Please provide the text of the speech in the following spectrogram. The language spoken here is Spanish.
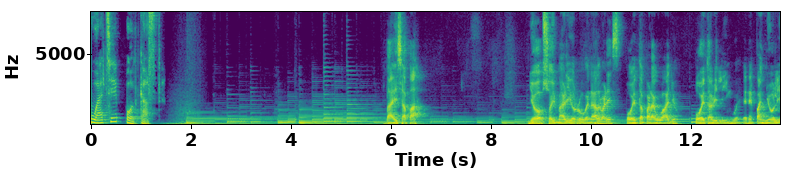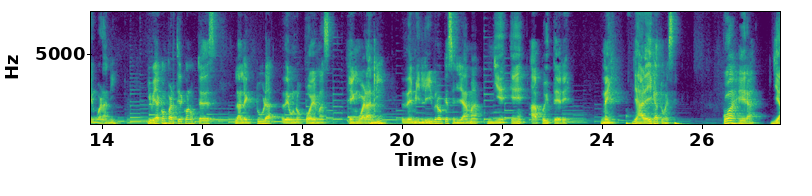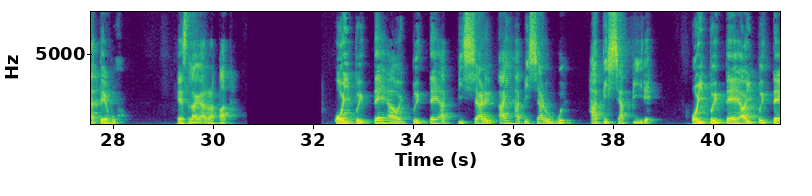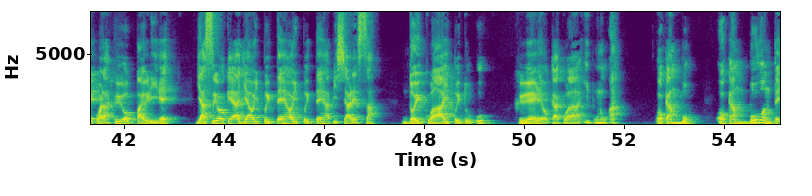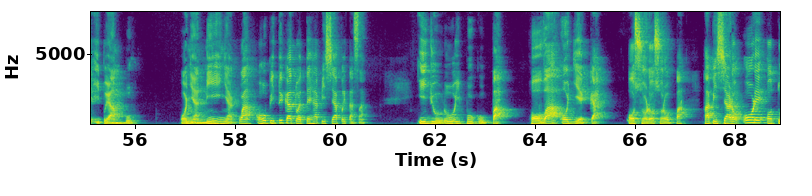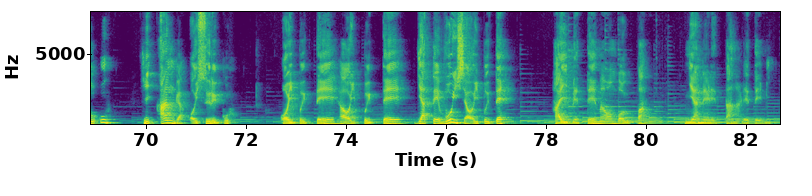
UH Podcast. Chapa. Yo soy Mario Rubén Álvarez, poeta paraguayo, poeta bilingüe en español y en guaraní, y voy a compartir con ustedes la lectura de unos poemas en guaraní de mi libro que se llama Ñe'e Apitere. Nei, yaharei katuese. Coajera yatebu. Es la garrapata. Hoy piteja, hoy piteja pichar, ay wu, ha pichapire. Hoy piteja, hoy pite cuarají o pagrire. Ya o que allá hoy piteja, hoy piteja pichar esa. Doi cuai pitu u, hiere o kakua y punu a. O cambu. okambugonte ipyambu oñani iñakua ohupyty katuete hapiche apytasa ijuru ipukupa hova ojeka osorosoropa hapicháro ore otu'u hi'ãnga oisyryku oipyte ha oipyte jatevúicha oipyte ha imetéma omboypa ñane retã retemi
